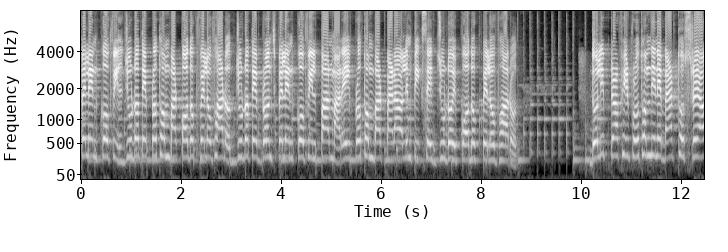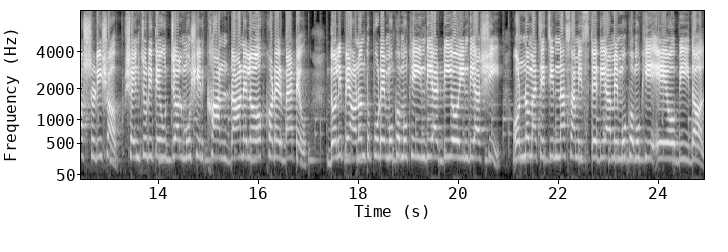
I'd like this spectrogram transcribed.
পেলেন কপিল জুডোতে প্রথমবার পদক পেল ভারত, জুডোতে ব্রোঞ্জ পেলেন কপিল পারমার, এই প্রথমবার প্যারা অলিম্পিক্সে জুডোয় পদক পেল ভারত। দলীপ ট্রফির প্রথম দিনে ব্যর্থ শ্রেয়স ঋষভ, সেঞ্চুরিতে উজ্জ্বল মুশির খান ডান এলো অক্ষরের ব্যাটেও। দলীপে অনন্তপুরে মুখোমুখি ইন্ডিয়ার ডি ও ইন্ডিয়া সি, অন্য ম্যাচে চিন্নাস্বামী স্টেডিয়ামে মুখোমুখি এ ও বি দল।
